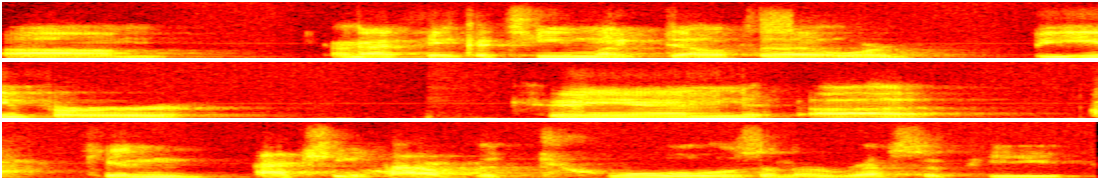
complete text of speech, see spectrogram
Um, and I think a team like Delta or Beaver can uh, can actually have the tools and the recipe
